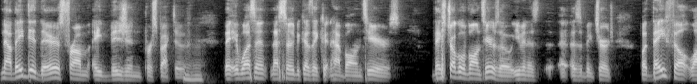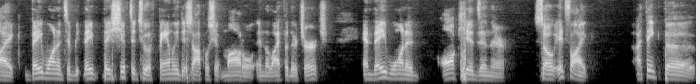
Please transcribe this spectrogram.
now they did theirs from a vision perspective. Mm-hmm. They, it wasn't necessarily because they couldn't have volunteers. They struggle with volunteers though, even as as a big church. But they felt like they wanted to be. They they shifted to a family discipleship model in the life of their church, and they wanted all kids in there. So it's like, I think the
